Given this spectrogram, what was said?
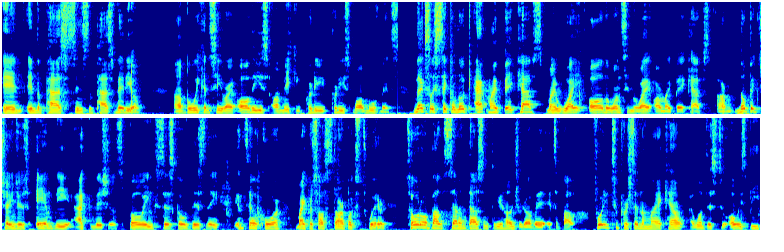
in in the past since the past video. Uh, but we can see right all these are making pretty pretty small movements. Next let's take a look at my big caps. My white all the ones in the white are my big caps. Um, no big changes. Amd activision boeing cisco disney intel core microsoft starbucks twitter Total about 7,300 of it. It's about 42% of my account. I want this to always be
